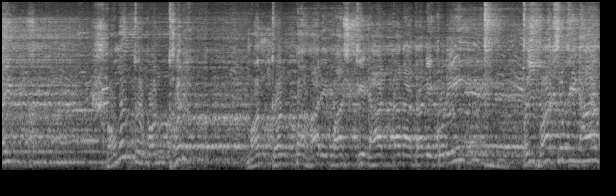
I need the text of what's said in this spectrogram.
তাই সমুদ্র মন্থনে মন্থন পাহাড়ে পাঁচটি নাট টানাটানি করে ওই বাষট্টি নাট,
